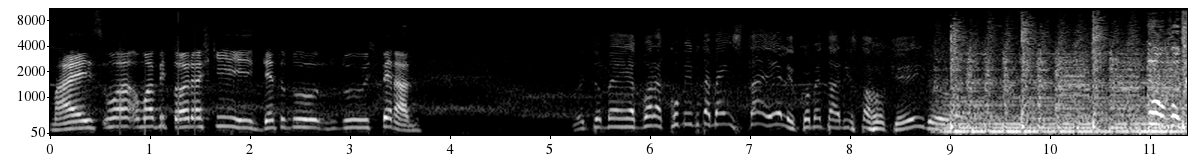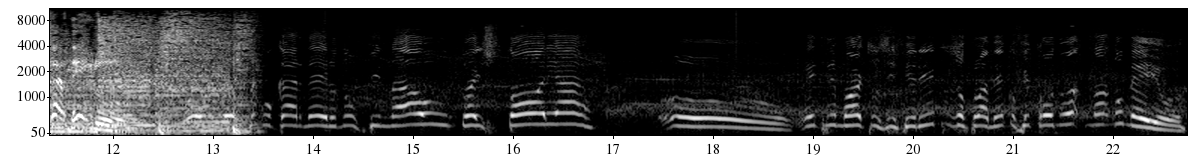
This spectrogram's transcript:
mas uma, uma vitória, acho que dentro do, do esperado. Muito bem, agora comigo também está ele, comentarista roqueiro. Hugo Carneiro. Hugo Carneiro. No final da história, o... entre mortos e feridos, o Flamengo ficou no, no, no meio.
